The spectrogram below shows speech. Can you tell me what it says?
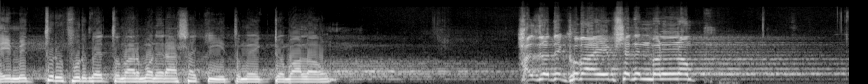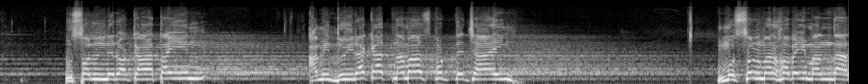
এই মৃত্যুর পূর্বে তোমার মনের আশা কি? তুমি একটু বলো। হজরতে খুবাইব সেদিন বলল মুসল্লি রকাতাইন আমি দুই রাকাত নামাজ পড়তে চাই। মুসলমান হবে, ইমানদার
